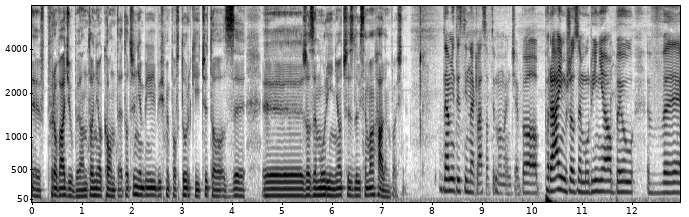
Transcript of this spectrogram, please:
y, wprowadziłby Antonio Conte, to czy nie mielibyśmy powtórki, czy to z y, Jose Mourinho, czy z Luisem Van Halem właśnie? Dla mnie to jest inna klasa w tym momencie, bo prime Jose Mourinho był w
